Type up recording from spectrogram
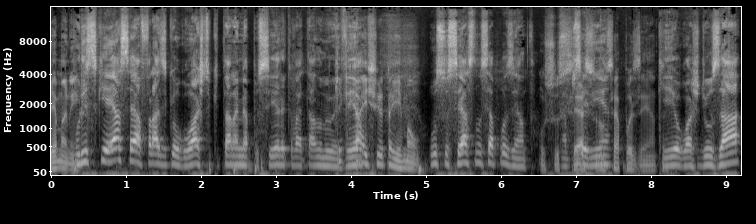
Permanente. Por isso que essa é a frase que eu gosto, que tá na minha pulseira, que vai estar no meu O que, que evento. tá escrito aí, irmão? O sucesso não se aposenta. O sucesso não se aposenta. Que eu gosto de usar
